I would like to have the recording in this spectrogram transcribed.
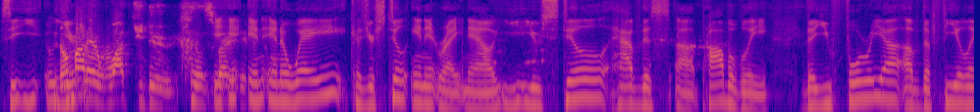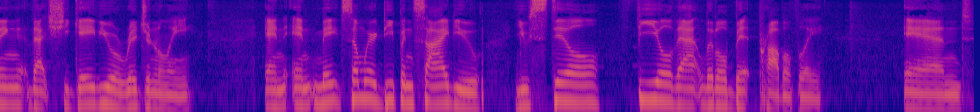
See, you, No matter what you do, it's very in, in, in a way, because you're still in it right now, you, you still have this uh, probably the euphoria of the feeling that she gave you originally, and and made somewhere deep inside you, you still feel that little bit probably, and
